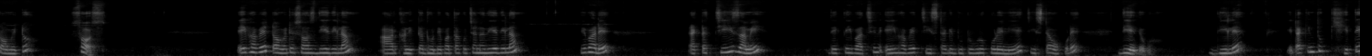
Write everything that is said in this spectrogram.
টমেটো সস। এইভাবে টমেটো সস দিয়ে দিলাম আর খানিকটা ধনে পাতা কুচানো দিয়ে দিলাম। এবারে একটা চিজ আমি দেখতেই পাচ্ছেন, এইভাবে চিজটাকে দুটুকরো করে নিয়ে চিজটা ওপরে দিয়ে দেব। দিলে এটা কিন্তু খেতে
